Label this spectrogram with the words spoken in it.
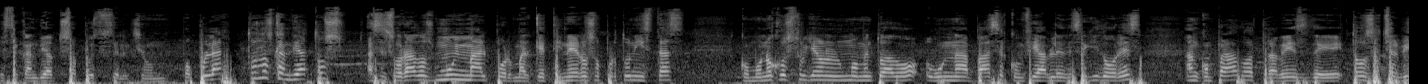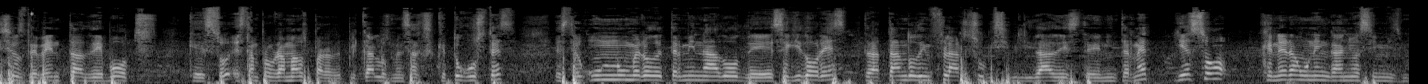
este, candidatos a puestos de elección popular. Todos los candidatos asesorados muy mal por marketineros oportunistas, como no construyeron en un momento dado una base confiable de seguidores, han comprado a través de todos los servicios de venta de bots que so, están programados para replicar los mensajes que tú gustes, este, un número determinado de seguidores tratando de inflar su visibilidad este, en Internet. Y eso genera un engaño a sí mismo.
